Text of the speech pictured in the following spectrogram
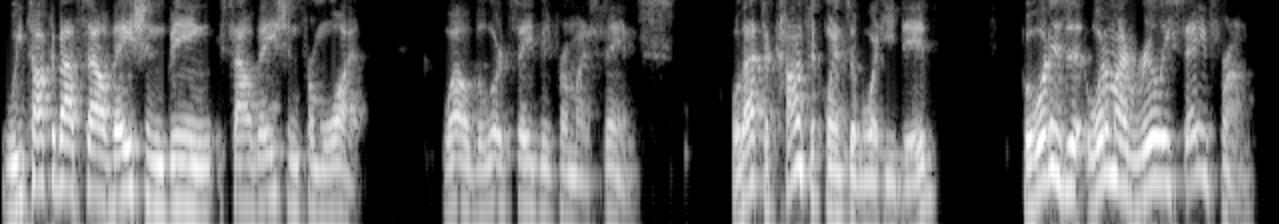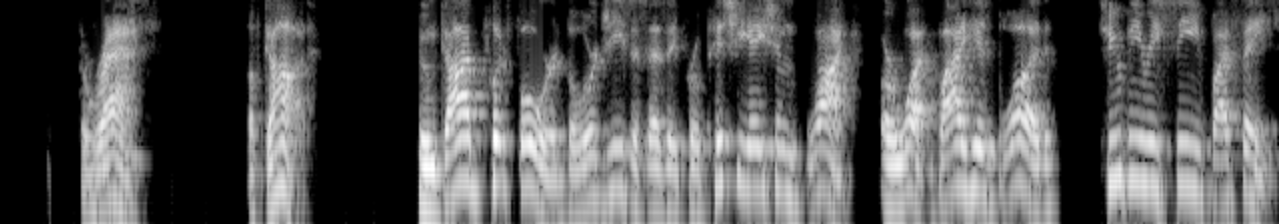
We talk about salvation being salvation from what? Well, the Lord saved me from my sins. Well, that's a consequence of what he did. But what is it? What am I really saved from? The wrath of God whom God put forward, the Lord Jesus, as a propitiation. Why? Or what? By his blood to be received by faith.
